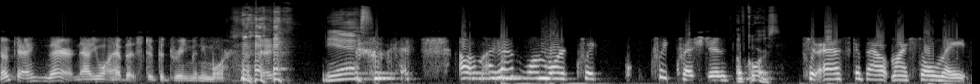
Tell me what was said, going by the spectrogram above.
Okay, there. Now you won't have that stupid dream anymore. Okay. Yes. Okay. Um, I have one more quick quick question. Of course. to ask about my soulmate,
